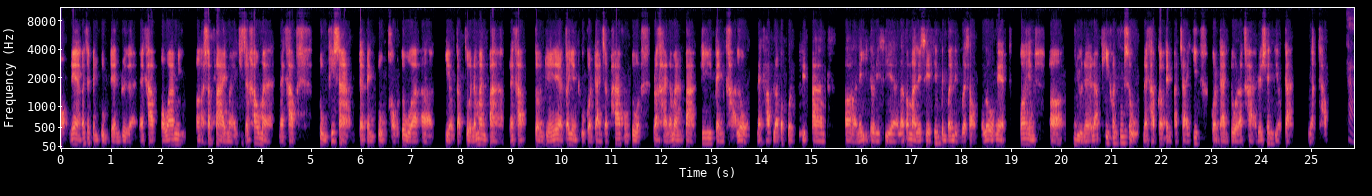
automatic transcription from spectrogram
2เนี่ยก็จะเป็นกลุ่มเดินเรือนะครับ เพราะว่ามีสป라이ใหม่ที่จะเข้ามานะครับ กลุ่มที่ 3 จะเป็นกลุ่มของตัวเกี่ยวกับตัวน้ำมันปาล์มนะครับตัวนี้เนี่ยก็ยังถูกกดดันจากภาพของตัวราคาน้ำมันปาล์มที่เป็นขาลงนะครับ แล้วก็ผลผลิตปาล์มในอินโดนีเซีย แล้วก็มาเลเซียที่เป็นเบอร์หนึ่งเบอร์สองของโลกเนี่ยก็ยังอยู่ในระดับที่ค่อนข้างสูงนะครับ ก็เป็นปัจจัยที่กดดันตัวราคาด้วยเช่นเดียวกันนะครับค่ะ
